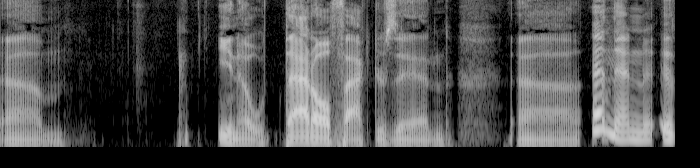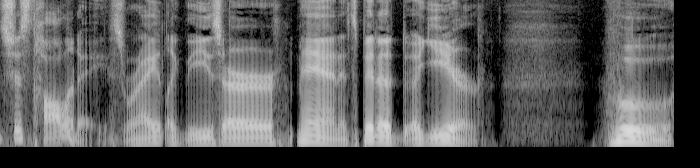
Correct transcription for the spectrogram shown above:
um you know that all factors in uh and then it's just holidays right like these are man it's been a, a year whoo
